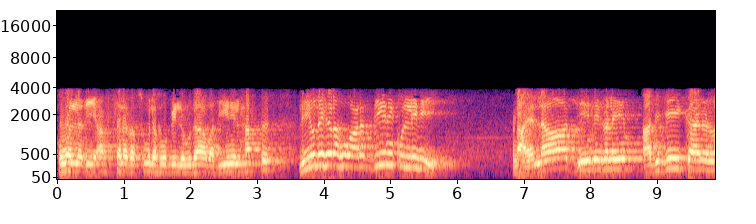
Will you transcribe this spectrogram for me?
ഹുവല്ലദി അർസല റസൂലഹു ബിൽ ഹുദാ വദീനിൽ ഹഖ്. കുല്ലിഹി. എല്ലാ ദീനുകളെയും അതിജയിക്കാനുള്ള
